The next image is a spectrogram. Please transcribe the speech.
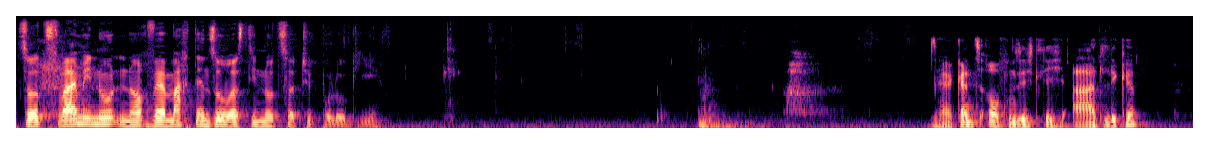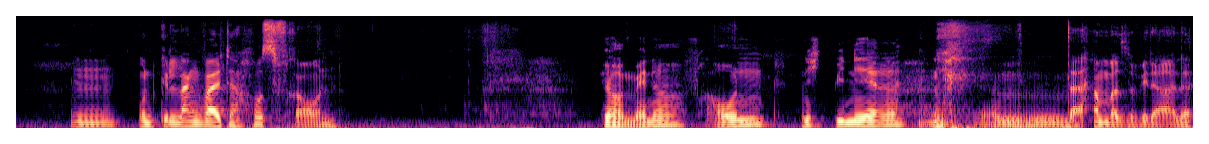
So, zwei Minuten noch. Wer macht denn sowas? Die Nutzertypologie. Ja, ganz offensichtlich Adlige. Mhm. Und gelangweilte Hausfrauen. Ja, Männer, Frauen, Nicht-Binäre. ähm, Da haben wir so wieder alle.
